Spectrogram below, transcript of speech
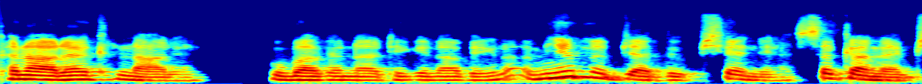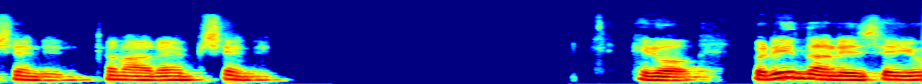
ခဏတည်းခဏတည်း ဥပကနာထိကနာဘေကနာအမြတ်မပြတ်သူဖြစ်နေတာစက္ကန့်တိုင်းဖြစ်နေတယ်ခဏတိုင်းဖြစ်နေအဲတော့ပရိသန်နေစေယဥ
